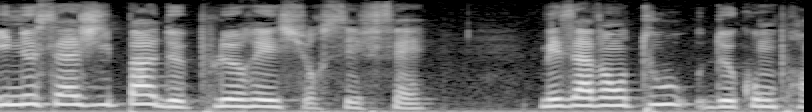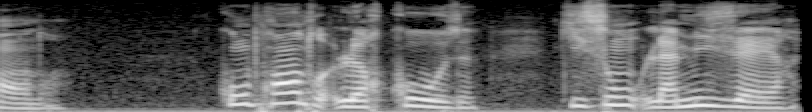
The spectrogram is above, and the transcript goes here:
Il ne s'agit pas de pleurer sur ces faits, mais avant tout de comprendre comprendre leurs causes, qui sont la misère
